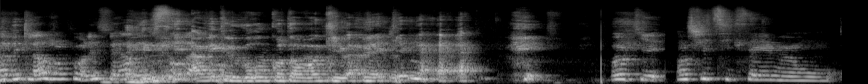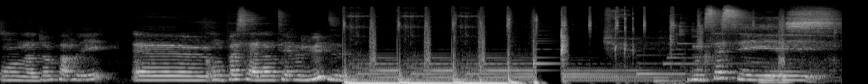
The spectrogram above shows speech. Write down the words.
Avec l'argent pour les faire. euh, la- avec le gros compte en banque qui va avec. Ok. Ensuite, 6am, on, on en a bien parlé. Euh, on passe à l'interlude. Donc ça, c'est... Yes.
